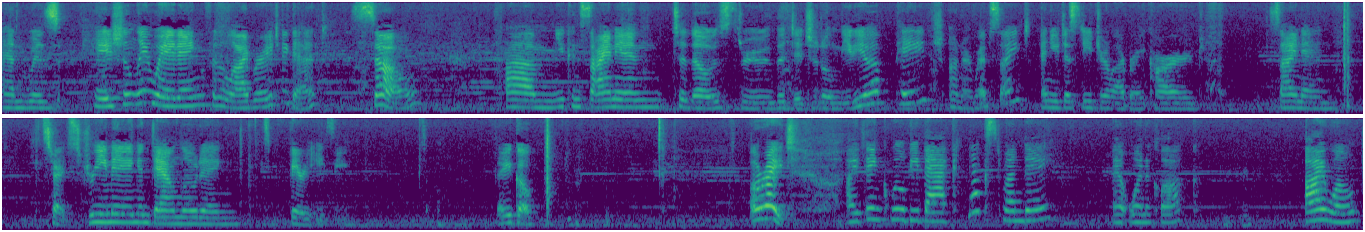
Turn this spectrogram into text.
and was patiently waiting for the library to get. So, um, you can sign in to those through the digital media page on our website, and you just need your library card, sign in, start streaming and downloading. It's very easy. So, there you go. All right, I think we'll be back next Monday at 1 o'clock. I won't.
